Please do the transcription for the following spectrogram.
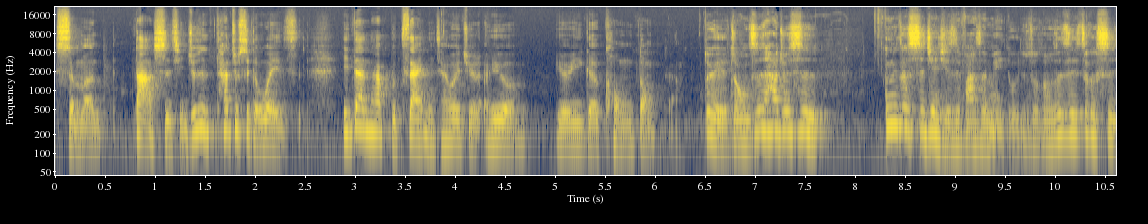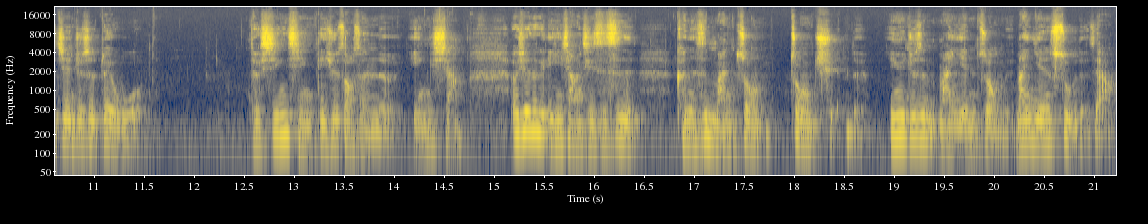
什么大事情，就是它就是个位置。一旦它不在，你才会觉得哎呦。有一个空洞这样。对，总之它就是因为这事件其实发生没多久，说总之这这个事件就是对我的心情的确造成了影响，而且那个影响其实是可能是蛮重重拳的，因为就是蛮严重的、蛮严肃的这样，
